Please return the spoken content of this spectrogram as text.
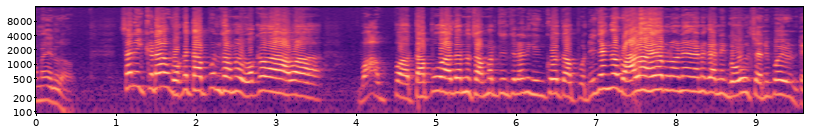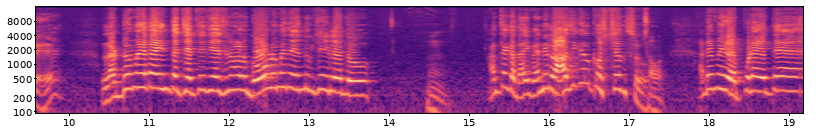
సమయంలో. సరే ఇక్కడ ఒక తప్పును సమ ఒక తప్పు వాదనను సమర్థించడానికి ఇంకో తప్పు. నిజంగా వాళ్ళ హయాంలోనే కనుక అన్ని గోవులు చనిపోయి ఉంటే లడ్డు మీద ఇంత చర్చ చేసిన వాళ్ళు గోవుల మీద ఎందుకు చేయలేదు. అంతే కదా ఇవన్నీ లాజికల్ క్వశ్చన్స్ అవును. అంటే మీరు ఎప్పుడైతే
